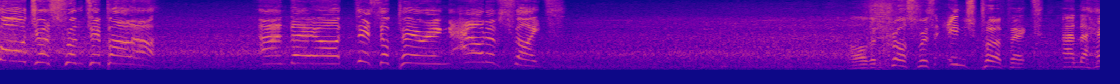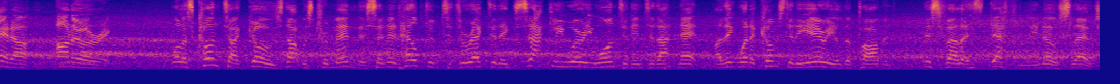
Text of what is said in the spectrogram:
Gorgeous from Dybala! And they are disappearing out of sight. Oh, the cross was inch perfect and the header unerring. Well, as contact goes, that was tremendous, and it helped him to direct it exactly where he wanted into that net. I think when it comes to the aerial department, this fella is definitely no slouch.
